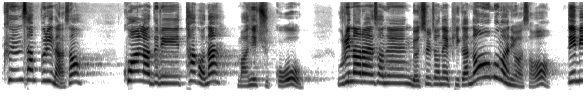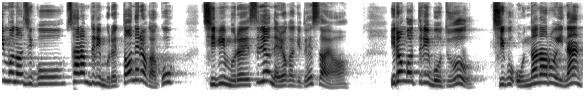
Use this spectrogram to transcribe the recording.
큰 산불이 나서 코알라들이 타거나 많이 죽고 우리나라에서는 며칠 전에 비가 너무 많이 와서 댐이 무너지고 사람들이 물에 떠내려가고 집이 물에 쓸려 내려가기도 했어요. 이런 것들이 모두 지구 온난화로 인한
